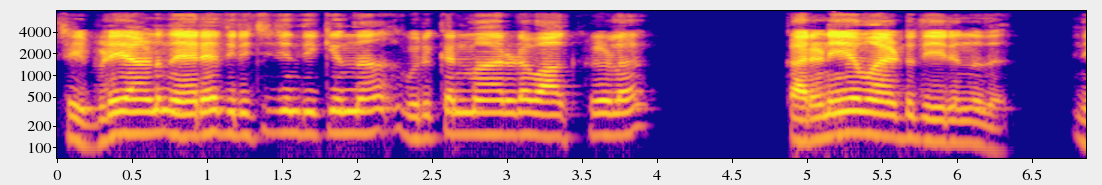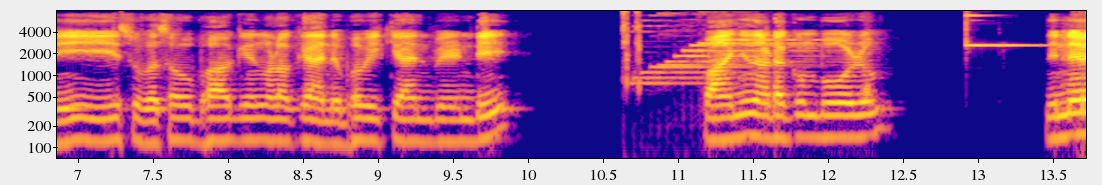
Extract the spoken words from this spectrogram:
പക്ഷെ ഇവിടെയാണ് നേരെ തിരിച്ചു ചിന്തിക്കുന്ന ഗുരുക്കന്മാരുടെ വാക്കുകൾ കരണീയമായിട്ട് തീരുന്നത്. നീ ഈ സുഖസൗഭാഗ്യങ്ങളൊക്കെ അനുഭവിക്കാൻ വേണ്ടി പാഞ്ഞു നടക്കുമ്പോഴും നിന്നെ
